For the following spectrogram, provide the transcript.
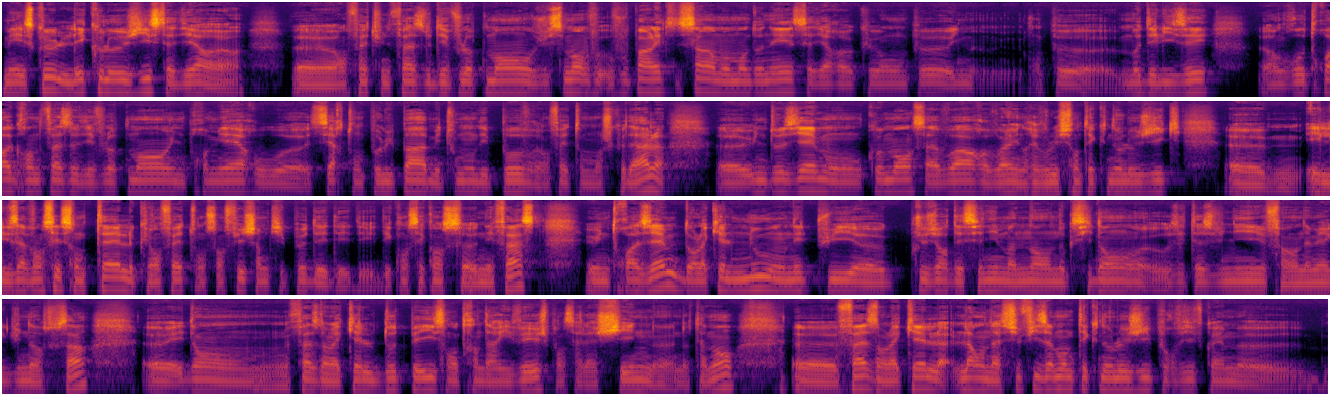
Mais est-ce que l'écologie, c'est-à-dire euh, euh, en fait une phase de développement, justement, vous, vous, parlez de ça à un moment donné, c'est-à-dire qu'on peut, on peut modéliser en gros trois grandes phases de développement. Une première où euh, certes on pollue pas, mais tout le monde est pauvre et en fait on mange que dalle. Euh, une deuxième, on commence à avoir voilà une révolution technologique et les avancées sont telles qu'en qu'en fait on s'en fiche un petit peu des, conséquences néfastes. Et une troisième dans laquelle nous on est depuis plusieurs décennies maintenant en Occident, aux États-Unis, enfin en Amérique du Nord, tout ça, et dans une phase dans laquelle d'autres pays sont en train d'arriver, je pense à la Chine notamment, phase dans laquelle là on a suffisamment de technologie pour vivre quand même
